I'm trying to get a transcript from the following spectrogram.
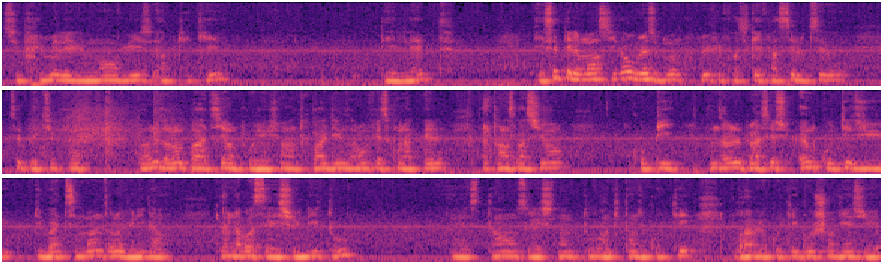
supprimer l'élément, oui, appliquer, delete. Et cet élément-ci, quand vous voulez supprimer pour effacer le, ce petit point. Nous allons partir en projection en 3D. Nous allons faire ce qu'on appelle la translation copie. Nous allons le placer sur un côté du, du bâtiment. Nous allons venir dans. Nous allons d'abord sélectionner tout. Un instant, on sélectionne tout en quittant du côté. Brave le côté gauche, on vient sur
